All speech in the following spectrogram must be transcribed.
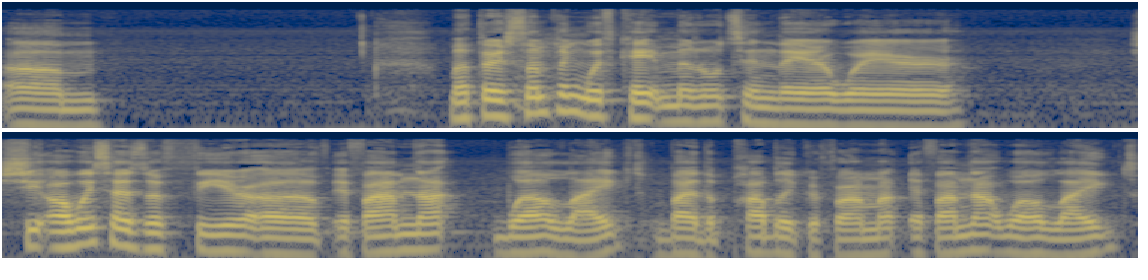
Um, but there's something with Kate Middleton there where she always has a fear of if I'm not well liked by the public, if I'm if I'm not well liked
